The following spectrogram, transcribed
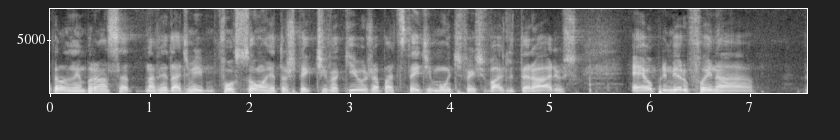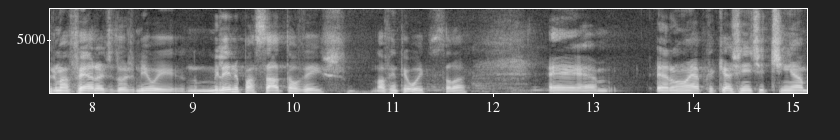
pela lembrança. Na verdade, me forçou uma retrospectiva aqui. Eu já participei de muitos festivais literários. É, o primeiro foi na primavera de 2000, e, no milênio passado, talvez, 98, sei lá. É, era uma época que a gente tinha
